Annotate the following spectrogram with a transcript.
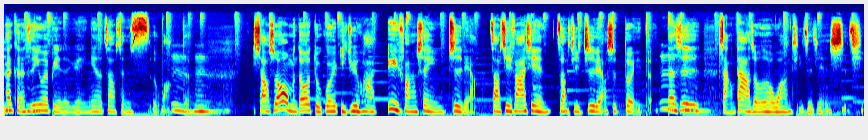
他可能是因为别的原因而造成死亡的。小时候我们都有读过一句话：预防胜于治疗，早期发现、早期治疗是对的。但是长大之后都忘记这件事情。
